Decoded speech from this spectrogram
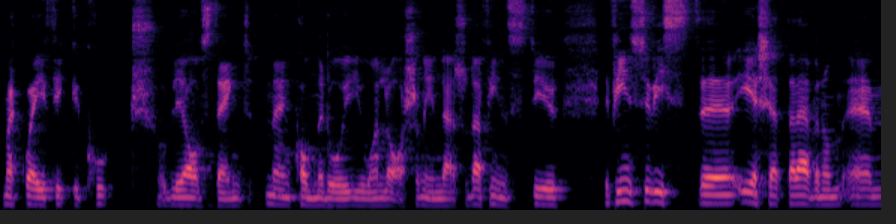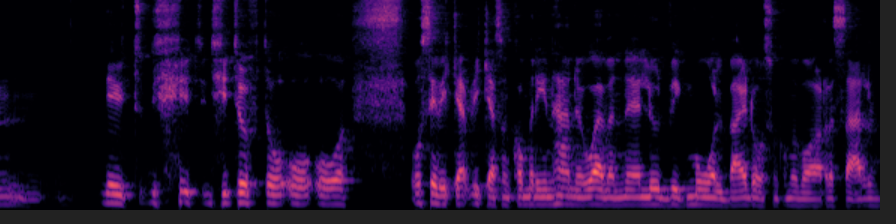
McWay fick ju kort och blir avstängd, men kommer då Johan Larsson in där. Så där finns det ju, det finns ju visst eh, ersättare även om eh, det är ju det är tufft att, att, att, att, se vilka, vilka som kommer in här nu och även eh, Ludvig Målberg då som kommer vara reserv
